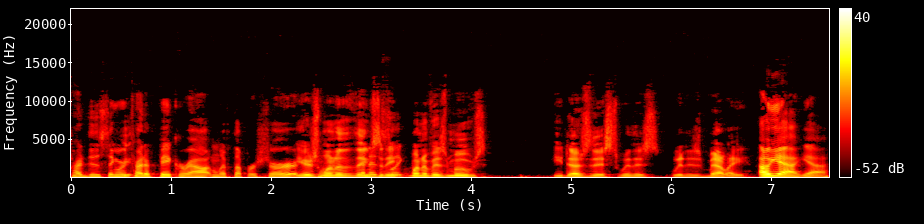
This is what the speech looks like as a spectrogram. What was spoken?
try to do this thing where he would try to fake her out and lift up her shirt. Here's one of the things it's that he, like- one of his moves. He does this with his with his belly. Oh yeah, yeah.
